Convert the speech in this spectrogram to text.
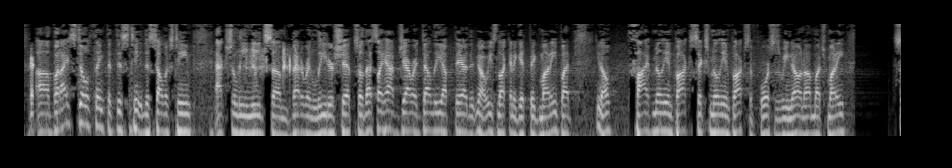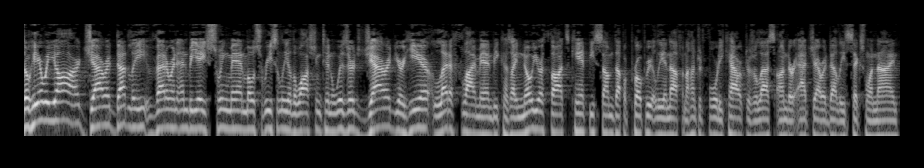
uh, but I still think that this team, the Celtics team, actually needs some veteran leadership. So that's I have Jared Dudley up there. That you know he's not going to get big money, but you know, five million bucks, six million bucks. Of course, as we know, not much money. So here we are, Jared Dudley, veteran NBA swingman, most recently of the Washington Wizards. Jared, you're here. Let it fly, man, because I know your thoughts can't be summed up appropriately enough in 140 characters or less under at Jared Dudley 619.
